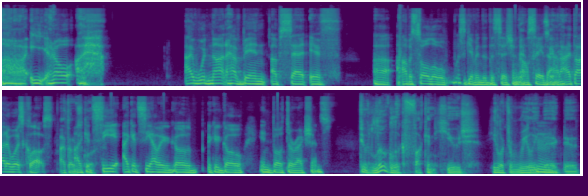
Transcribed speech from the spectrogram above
Uh, you know, I would not have been upset if uh, Abasolo was given the decision. Yeah, I'll say that. I thought it was close. I thought I could close. see. I could see how it could go. It could go in both directions. Dude, Luke looked fucking huge. He looked really mm-hmm. big, dude.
